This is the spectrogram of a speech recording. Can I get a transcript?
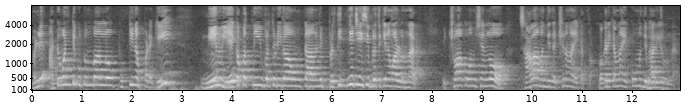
మళ్ళీ అటువంటి కుటుంబాల్లో పుట్టినప్పటికీ నేను ఏకపత్ని వ్రతుడిగా ఉంటానని ప్రతిజ్ఞ చేసి బ్రతికిన వాళ్ళు ఉన్నారు ఇక్ష్వాకు వంశంలో చాలామంది దక్షిణ నాయకత్వం ఒకరికన్నా ఎక్కువ మంది భార్యలు ఉన్నారు.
